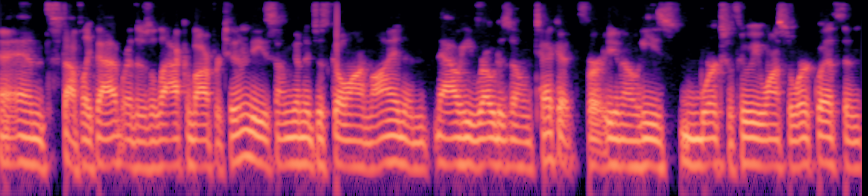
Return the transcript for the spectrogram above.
and stuff like that where there's a lack of opportunities i'm going to just go online and now he wrote his own ticket for you know he's works with who he wants to work with and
